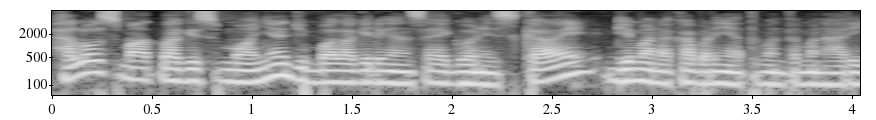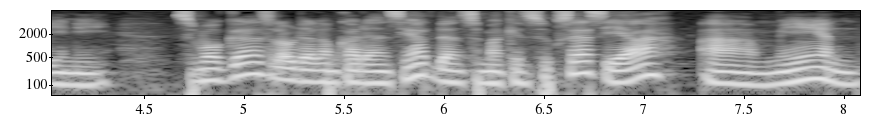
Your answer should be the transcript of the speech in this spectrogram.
Halo, semangat pagi semuanya. Jumpa lagi dengan saya Goni Sky. Gimana kabarnya teman-teman hari ini? Semoga selalu dalam keadaan sehat dan semakin sukses ya. Amin.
